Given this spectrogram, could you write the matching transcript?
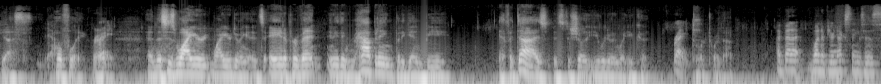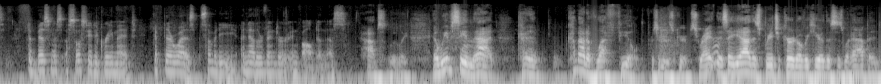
yes. Yeah. Hopefully, right? Right. And this is why you're why you're doing it. It's a to prevent anything from happening, but again, b if it does, it's to show that you were doing what you could right. to work toward that. I bet one of your next things is the business associate agreement. If there was somebody, another vendor involved in this. Absolutely. And we've seen that kind of come out of left field for some of these groups, right? They say, yeah, this breach occurred over here, this is what happened.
